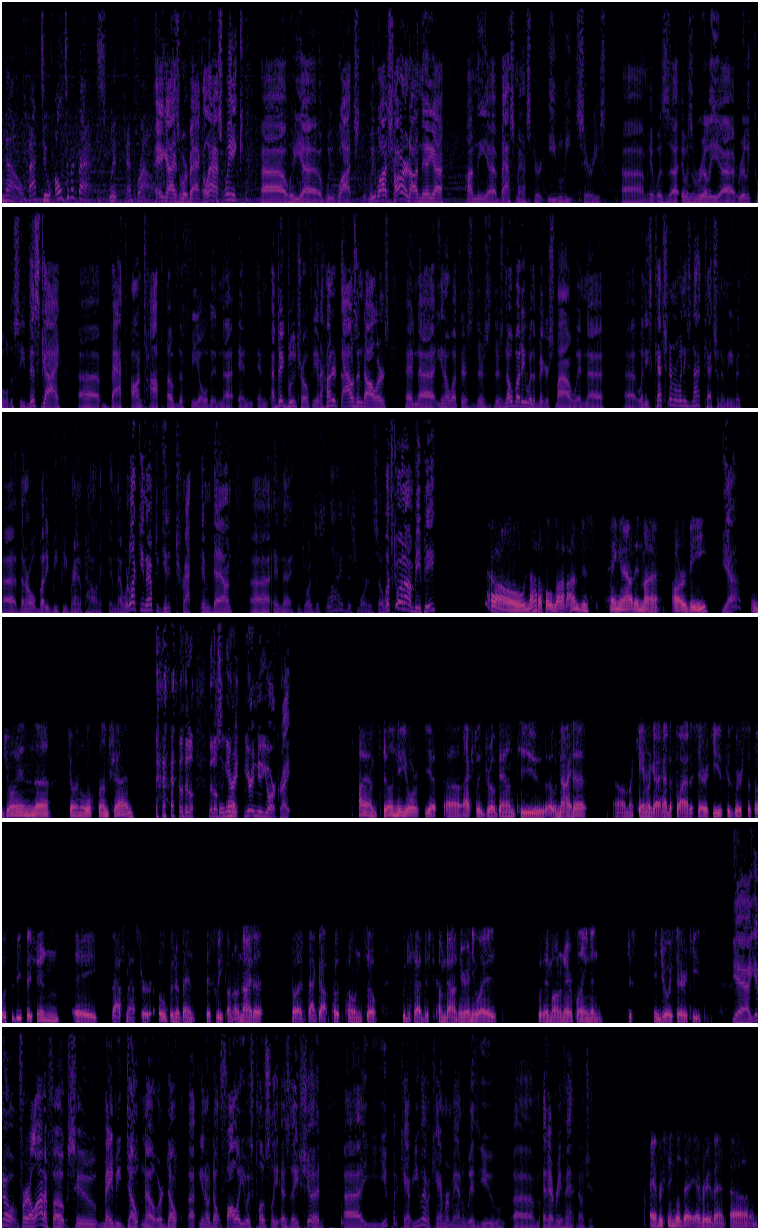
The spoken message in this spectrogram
And now back to Ultimate Bass with Kent Brown. Hey guys, we're back. Last week, uh, we, uh, we watched, we watched hard on the, uh, on the, uh, Bassmaster Elite Series. Um, it was, uh, it was really, uh, really cool to see this guy, uh, back on top of the field and, uh, and, and a big blue trophy and a hundred thousand dollars. And, uh, you know what? There's, there's, there's nobody with a bigger smile when, uh, uh, when he's catching them or when he's not catching them even, uh, than our old buddy BP Brandon Palaniuk. And, uh, we're lucky enough to get it tracked him down, uh, and, uh, he joins us live this morning. So what's going on, BP? Oh, not a whole lot. I'm just hanging out in my RV, Yeah? enjoying the enjoying a little sunshine. a little, little, Yeah. you're, in- you're in New York, right? I am still in New York. Yep. Uh, actually drove down to Oneida. Uh, my camera guy had to fly out of Syracuse because we're supposed to be fishing a Bassmaster Open event this week on Oneida, but that got postponed. So we decided just to come down here anyways, put him on an airplane, and just enjoy Syracuse. Yeah, you know, for a lot of folks who maybe don't know or don't, uh, you know, don't follow you as closely as they should, uh, you put a cam, you have a cameraman with you, um, at every event, don't you? Every single day, every event. Um,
